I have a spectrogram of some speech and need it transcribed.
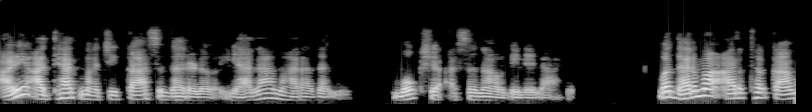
आणि अध्यात्माची कास धरणं याला महाराजांनी मोक्ष असं नाव दिलेलं आहे. मग धर्म अर्थ काम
